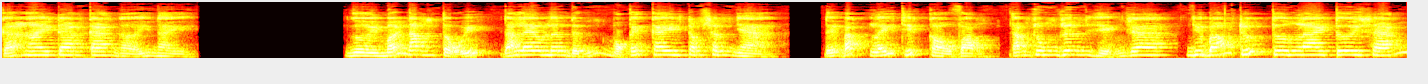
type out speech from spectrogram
cả hai trang ca ngợi này. Người mới 5 tuổi đã leo lên đỉnh một cái cây trong sân nhà để bắt lấy chiếc cầu vòng đang rung rinh hiện ra như báo trước tương lai tươi sáng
